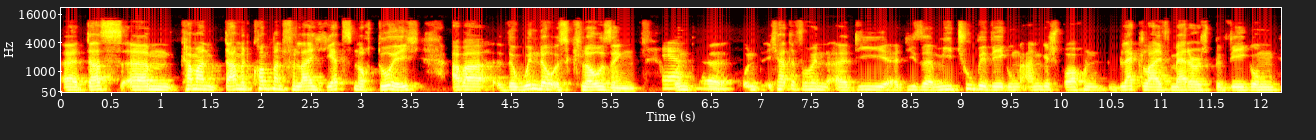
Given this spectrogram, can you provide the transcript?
äh, das ähm, kann man, damit kommt man vielleicht jetzt noch durch, aber the window is closing. Ja. Und, äh, und ich hatte vorhin äh, die, diese MeToo-Bewegung angesprochen, Black Lives Matters-Bewegung,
